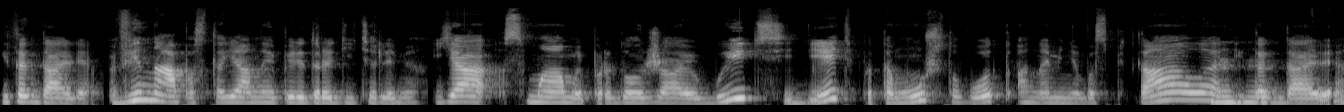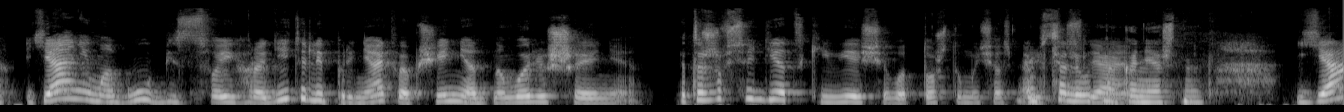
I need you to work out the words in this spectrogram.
и так далее. Вина постоянная перед родителями. Я с мамой продолжаю быть, сидеть, потому что вот она меня воспитала угу. и так далее. Я не могу без своих родителей принять вообще ни одного решения. Это же все детские вещи, вот то, что мы сейчас перечисляем. Абсолютно, конечно. Я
